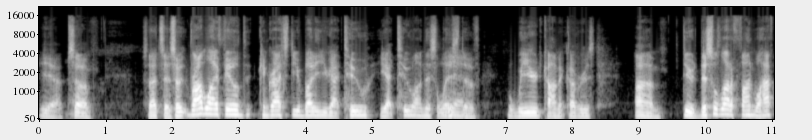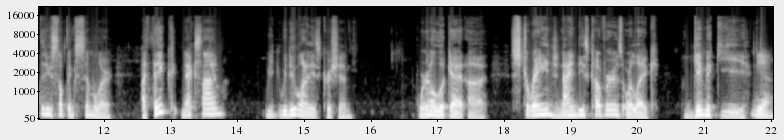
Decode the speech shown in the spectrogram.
Yeah. So so that's it. So Rob Liefeld, congrats to you, buddy. You got two. You got two on this list Yeah. of weird comic covers. Um, dude, this was a lot of fun. We'll have to do something similar. I think next time we we do one of these Christian, we're gonna look at uh strange '90s covers or like gimmicky Yeah,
